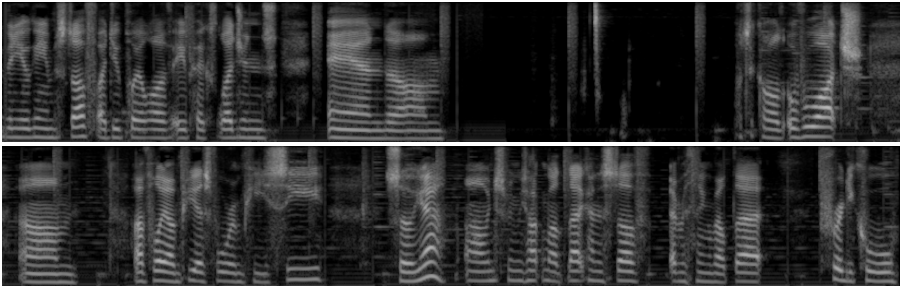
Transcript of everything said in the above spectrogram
video game stuff. I do play a lot of Apex Legends and um, what's it called? Overwatch. Um, I play on PS4 and PC. So yeah, um, just be talking about that kind of stuff, everything about that. Pretty cool.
